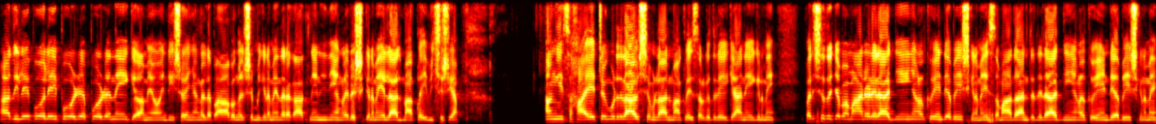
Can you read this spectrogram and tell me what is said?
അതിലെ പോലെ ഇപ്പോഴും എപ്പോഴും നീക്കാമയോ എന്റെ ഈശോ ഞങ്ങളുടെ പാപങ്ങൾ ക്ഷമിക്കണമേ നിന്ന് ഞങ്ങളെ രക്ഷിക്കണമേ എല്ലാ ആത്മാക്കളെയും വിശേഷിക്കാം അങ്ങേ സഹായം ഏറ്റവും കൂടുതൽ ആവശ്യമുള്ള ആത്മാക്കളെ സ്വർഗത്തിലേക്ക് ആനയിക്കണമേ. പരിശുദ്ധ ജപമാരുടെ രാജ്ഞിയെ ഞങ്ങൾക്ക് വേണ്ടി അപേക്ഷിക്കണമേ. സമാധാനത്തിന്റെ രാജ്ഞിയെ ഞങ്ങൾക്ക് വേണ്ടി അപേക്ഷിക്കണമേ.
